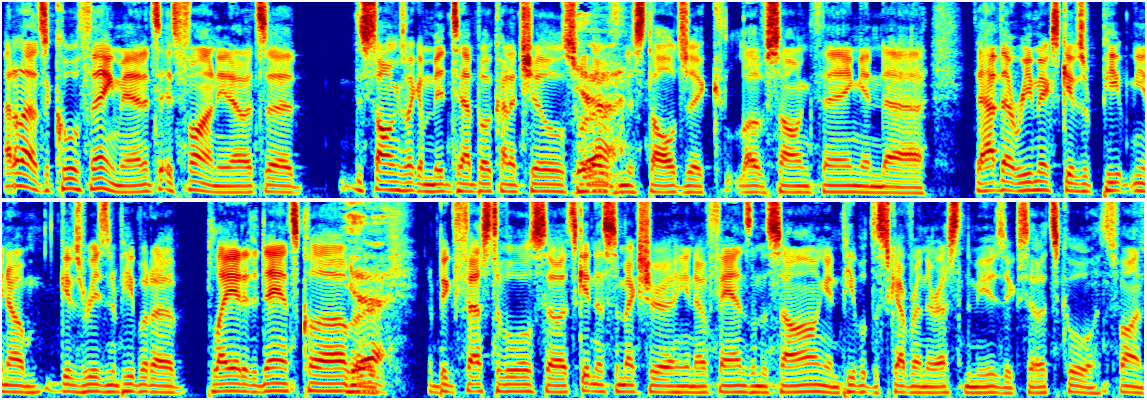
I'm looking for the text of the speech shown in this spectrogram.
I don't know. It's a cool thing, man. It's it's fun. You know, it's a the song's like a mid tempo kind of chill, sort Yeah. of nostalgic love song thing, and uh, to have that remix gives people, you know, gives reason to people to play it at a dance club or a big festival. So it's getting us some extra, you know, fans on the song and people discovering the rest of the music. So it's cool. It's fun.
